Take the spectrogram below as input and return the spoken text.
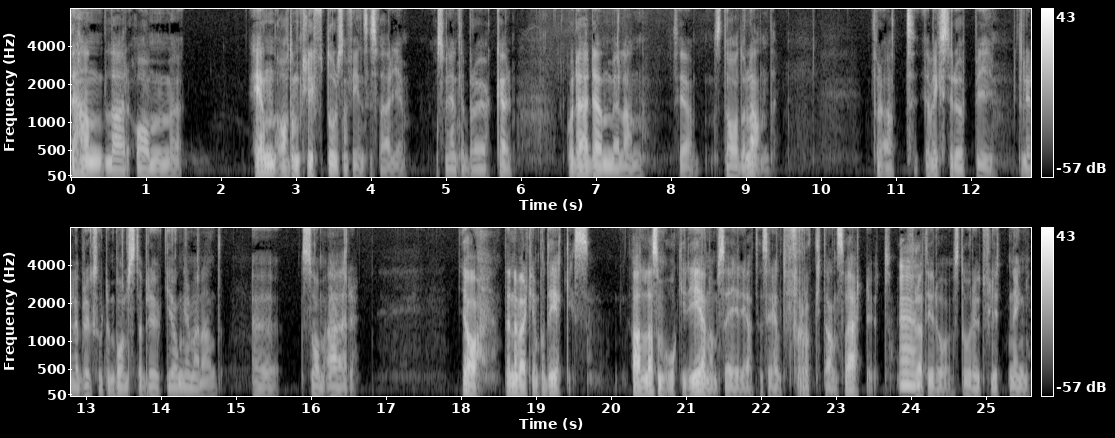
det handlar om en av de klyftor som finns i Sverige och som egentligen bara ökar. Och det är den mellan säga, stad och land. För att jag växte upp i den lilla bruksorten Bollstabruk i Ångermanland eh, som är, ja, den är verkligen på dekis. Alla som åker igenom säger att det ser helt fruktansvärt ut. Mm. För att det är då stor utflyttning,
